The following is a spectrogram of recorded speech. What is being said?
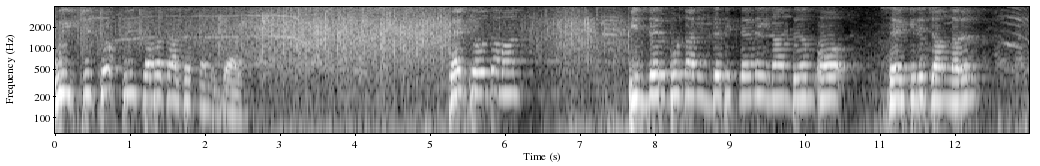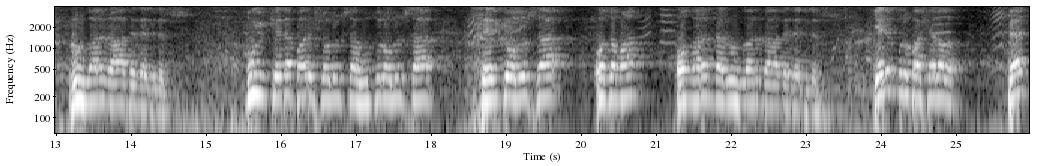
Bu iş için çok büyük çaba sarf etmemiz lazım. Belki o zaman bizleri buradan izlediklerine inandığım o sevgili canların ruhları rahat edebilir. Bu ülkede barış olursa, huzur olursa, sevgi olursa o zaman onların da ruhları rahat edebilir. Gelin bunu başaralım. Ben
